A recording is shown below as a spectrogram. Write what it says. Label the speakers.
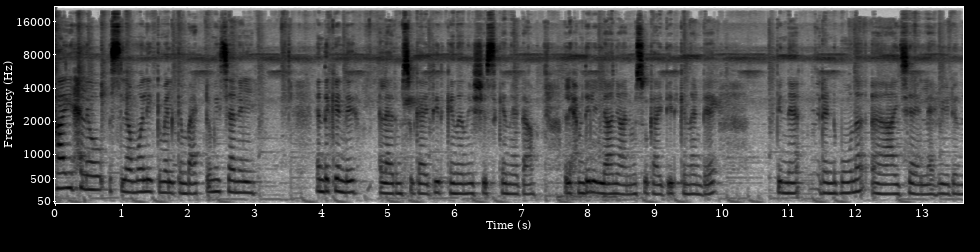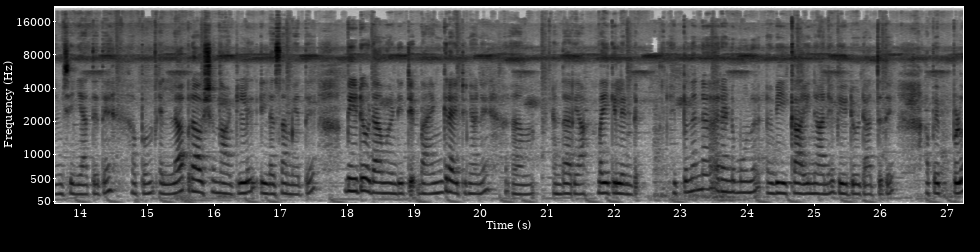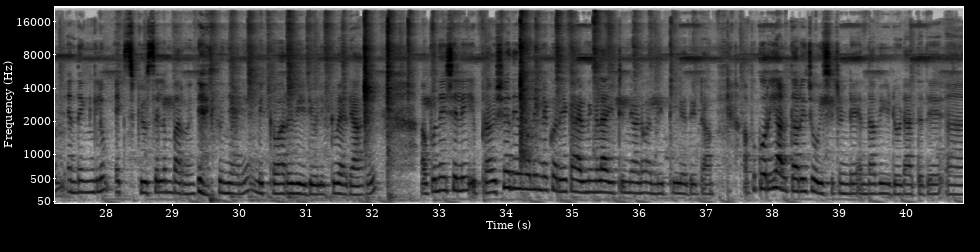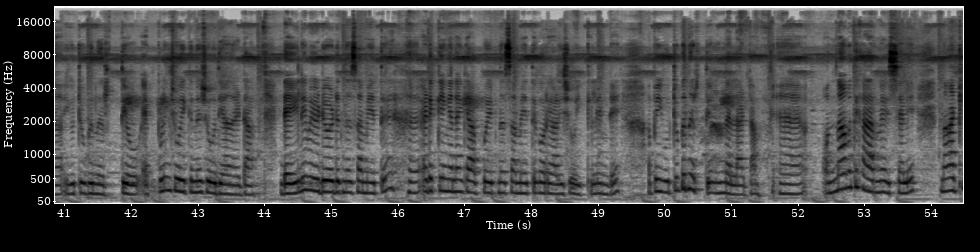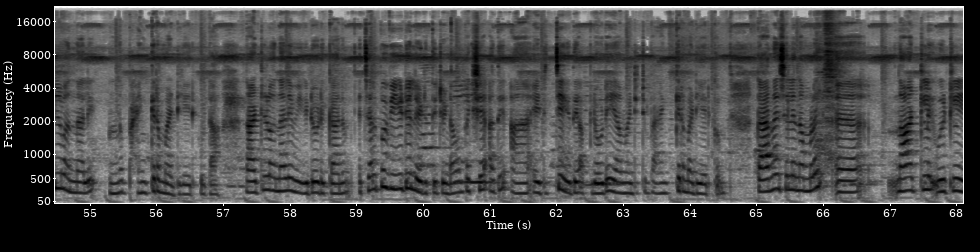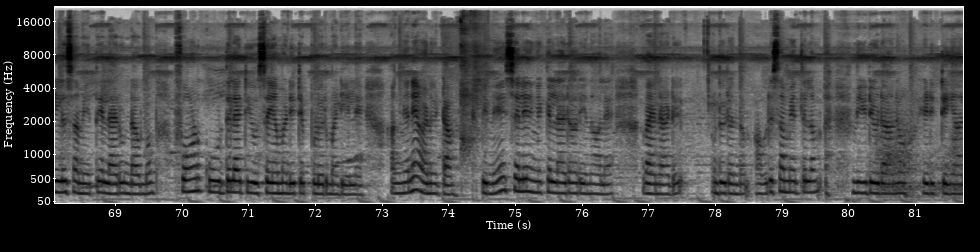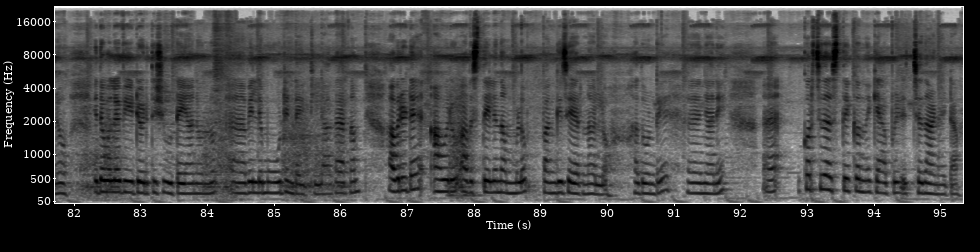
Speaker 1: Hi hello അസ്സാം വലൈക്കും welcome back to my channel. എന്തൊക്കെയുണ്ട്? എല്ലാവരും സുഖമായിട്ടിരിക്കുന്നതെന്ന് വിശ്വസിക്കുന്നു കേട്ടോ. അലഹമ്മദില്ല ഞാനും സുഖമായിട്ടിരിക്കുന്നുണ്ട് പിന്നെ രണ്ട് മൂന്ന് ആഴ്ചയല്ലേ വീഡിയോ ഒന്നും ചെയ്യാത്തത്. അപ്പം എല്ലാ പ്രാവശ്യവും നാട്ടിൽ ഉള്ള സമയത്ത് വീഡിയോ ഇടാൻ വേണ്ടിയിട്ട് ഭയങ്കരമായിട്ട് ഞാൻ എന്താ പറയുക വൈകലുണ്ട്. ഇപ്പം തന്നെ രണ്ട് മൂന്ന് വീക്കായി ഞാൻ വീഡിയോ ഇടാത്തത്. അപ്പോൾ എപ്പോഴും എന്തെങ്കിലും എക്സ്ക്യൂസ് എല്ലാം പറഞ്ഞിട്ടായിരിക്കും ഞാൻ മിക്കവാറും വീഡിയോയിലേക്ക് വരാറ്. അപ്പോൾ എന്ന് വെച്ചാൽ ഇപ്രാവശ്യം അതേപോലെ തന്നെ കുറേ കാരണങ്ങളായിട്ട് തന്നെയാണ് വന്നിട്ടുള്ളത് കേട്ടോ അപ്പോൾ കുറേ ആൾക്കാർ ചോദിച്ചിട്ടുണ്ട് എന്താ വീഡിയോ ഇടാത്തത്? യൂട്യൂബ് നിർത്തിയോ? എപ്പോഴും ചോദിക്കുന്ന ചോദ്യമാണ് കേട്ടോ ഡെയിലി വീഡിയോ ഇടുന്ന സമയത്ത് ഇടയ്ക്ക് ഇങ്ങനെ ക്യാപ്പ് വരുന്ന സമയത്ത് കുറേ ആൾ ചോദിക്കലുണ്ട്. അപ്പോൾ യൂട്യൂബ് നിർത്തിയൊന്നുമല്ല കേട്ടോ ആഹ് ഒന്നാമത്തെ കാരണം വെച്ചാൽ നാട്ടിൽ വന്നാൽ ഒന്ന് ഭയങ്കര മടിയായിരിക്കും കേട്ടോ നാട്ടിൽ വന്നാൽ വീഡിയോ എടുക്കാനും ചിലപ്പോൾ വീഡിയോയിൽ എടുത്തിട്ടുണ്ടാവും പക്ഷേ അത് എഡിറ്റ് ചെയ്ത് അപ്ലോഡ് ചെയ്യാൻ വേണ്ടിയിട്ട് ഭയങ്കര മടിയായിരിക്കും. കാരണം വെച്ചാൽ നമ്മൾ നാട്ടിൽ വീട്ടിലുള്ള സമയത്ത് എല്ലാവരും ഉണ്ടാകുമ്പം ഫോൺ കൂടുതലായിട്ട് യൂസ് ചെയ്യാൻ വേണ്ടിയിട്ട് എപ്പോഴും ഒരു മടിയല്ലേ? അങ്ങനെയാണ് കേട്ടോ പിന്നെ വെച്ചാൽ നിങ്ങൾക്ക് എല്ലാവരും അറിയുന്ന പോലെ വയനാട് ദുരന്തം. ആ ഒരു സമയത്തെല്ലാം വീഡിയോ ഇടാനോ എഡിറ്റ് ചെയ്യാനോ ഇതുപോലെ വീഡിയോ എടുത്ത് ഷൂട്ട് ചെയ്യാനോ ഒന്നും വലിയ മൂഡ് ഉണ്ടായിട്ടില്ല കാരണം അവരുടെ ആ ഒരു അവസ്ഥയിൽ നമ്മളും പങ്കുചേരണമല്ലോ അതുകൊണ്ട് ഞാൻ കുറച്ച് ദിവസത്തേക്കൊന്ന് ക്യാപ്പ് വെച്ചതാണ് കേട്ടോ.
